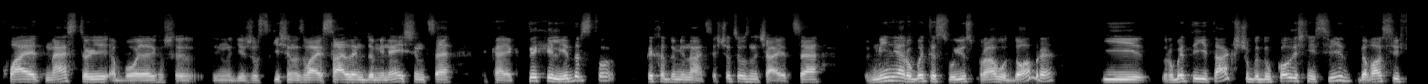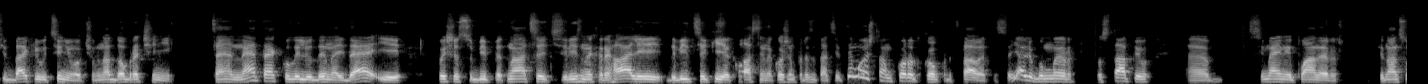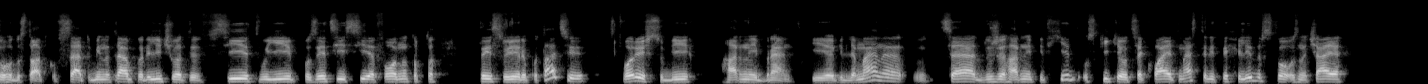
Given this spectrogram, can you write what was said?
Quiet Mastery, або я його ще іноді жорсткіше називаю Silent Domination. Це таке як тихе лідерство, тиха домінація. Що це означає? Це вміння робити свою справу добре і робити її так, щоб довколишній світ давав свій фідбек і оцінював, чи вона добра чи ні. Це не те, коли людина йде і пише собі 15 різних регалій. Дивіться, який я класний на кожній презентації. Ти можеш там коротко представитися. Я Любомир Остапів, е, сімейний планер фінансового достатку. Все, тобі не треба перелічувати всі твої позиції CFO, Ну тобто, ти своєю репутацією створюєш собі гарний бренд. І як для мене це дуже гарний підхід, оскільки оце quiet mastery, тихе лідерство означає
